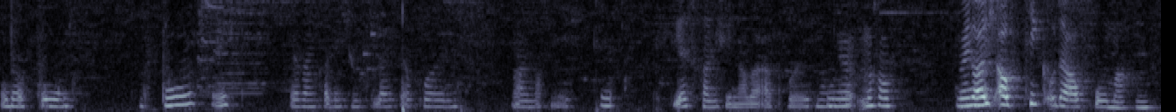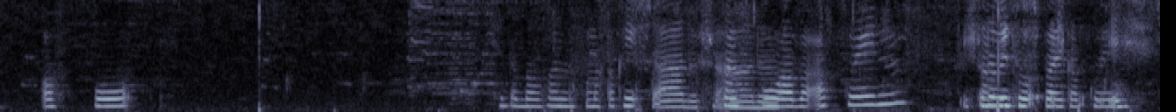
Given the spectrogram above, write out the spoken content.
Oder auf Poco. Auf Bull? Echt? ja, dann kann ich ihn vielleicht upgraden. Nein, noch nicht. Ja. Jetzt kann ich ihn aber upgraden. Ja, mach auf. Wenn Soll ich auf Tick oder auf Bo machen? auf wo. Ich hätte aber auch anders gemacht. Okay, Schade, du kannst Bo schade. aber upgraden. Ich Oder kann willst du Spike upgraden? ich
